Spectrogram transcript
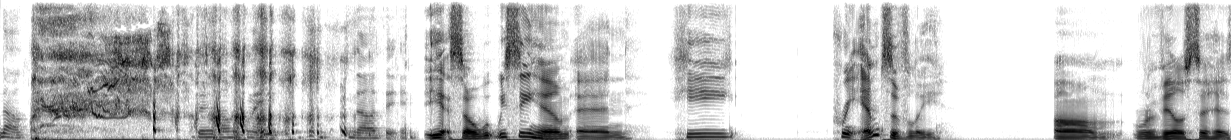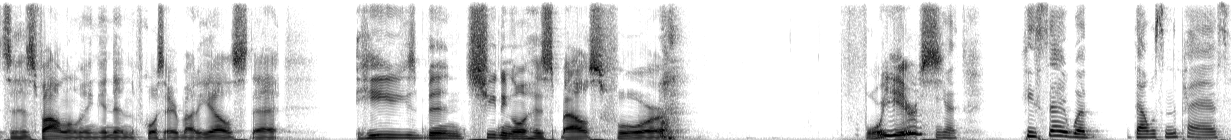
no. didn't know his name. no, I didn't. Yeah, so we see him and he preemptively um reveals to his to his following and then of course everybody else that he's been cheating on his spouse for 4 years. Yes. He said what that was in the past.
